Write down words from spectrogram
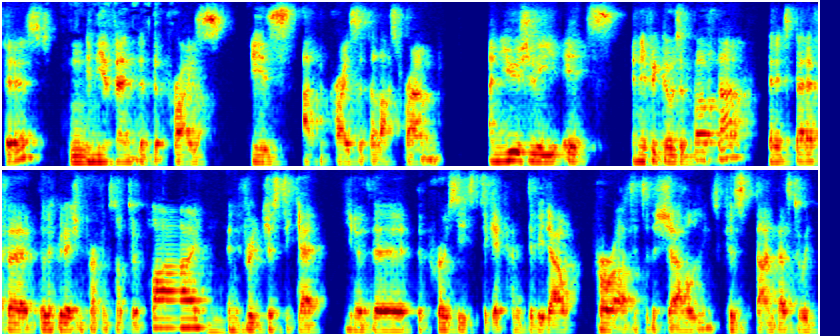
first mm. in the event that the price is at the price of the last round. And usually it's, and if it goes above that, then it's better for the liquidation preference not to apply mm. and for just to get you know the the proceeds to get kind of divvied out pro rata to the shareholdings because that investor would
